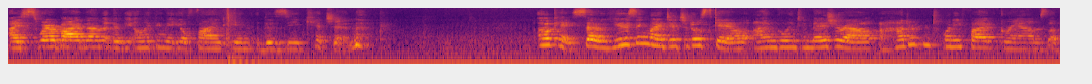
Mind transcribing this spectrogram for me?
I swear by them. They're the only thing that you'll find in the Z Kitchen. Okay, so using my digital scale, I'm going to measure out 125 grams of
